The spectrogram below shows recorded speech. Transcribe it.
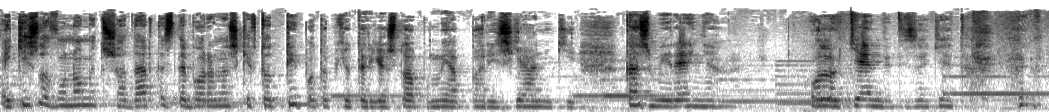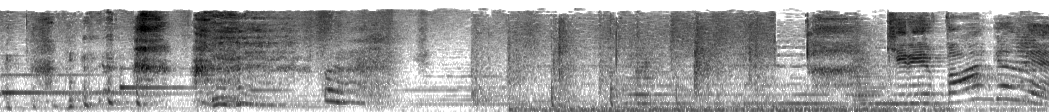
Εκεί στο βουνό με τους αντάρτες δεν μπορώ να σκεφτώ τίποτα πιο ταιριαστό από μια παριζιάνικη κασμιρένια ολοκέντητη ζακέτα. Κύριε Πάγκαλε!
